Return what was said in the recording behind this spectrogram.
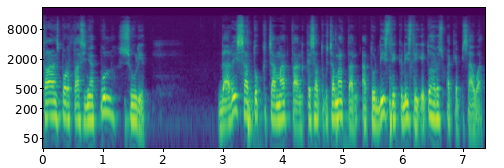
Transportasinya pun sulit. Dari satu kecamatan ke satu kecamatan atau distrik ke distrik itu harus pakai pesawat.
